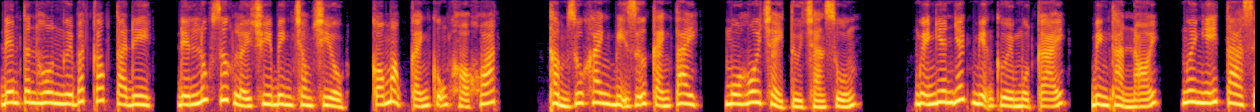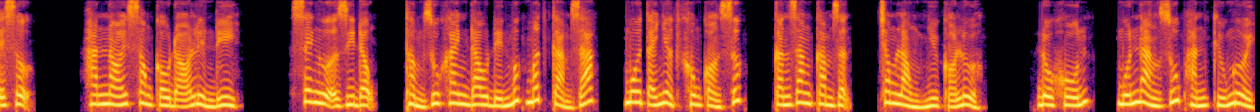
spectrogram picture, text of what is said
Đêm tân hôn ngươi bắt cóc ta đi, đến lúc rước lấy truy binh trong triều, có mọc cánh cũng khó khoát. Thẩm du khanh bị giữ cánh tay, mồ hôi chảy từ trán xuống. Ngụy nhiên nhếch miệng cười một cái, bình thản nói, ngươi nghĩ ta sẽ sợ? Hắn nói xong câu đó liền đi. Xe ngựa di động, thẩm du khanh đau đến mức mất cảm giác, môi tái nhợt không còn sức, cắn răng căm giận, trong lòng như có lửa. Đồ khốn, muốn nàng giúp hắn cứu người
